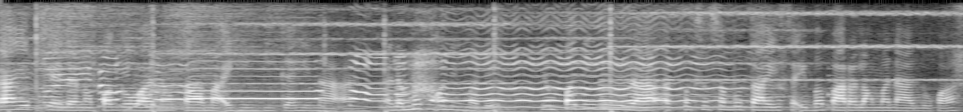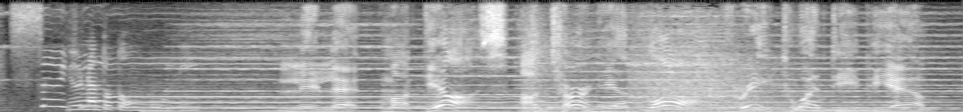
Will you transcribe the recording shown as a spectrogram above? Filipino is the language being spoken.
Kahit kailan ang paggawa ng tama ay hindi kahinaan. Alam mo kung anong mali? Yung paninira at pagsasabotay sa iba para lang manalo ka. Yun ang totoong bully. Lilet Matias, attorney at law, 3:20 p.m.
